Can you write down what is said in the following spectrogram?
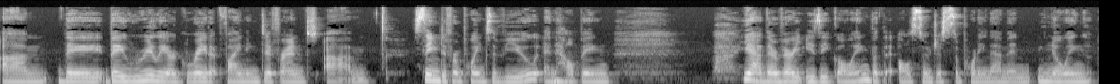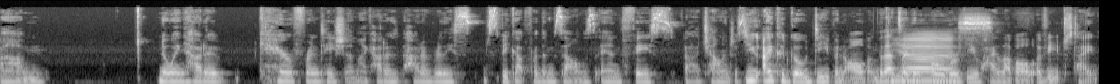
um, they, they really are great at finding different, um, seeing different points of view and mm-hmm. helping, yeah, they're very easygoing, but also just supporting them and knowing, um, knowing how to carefrontation, like how to how to really speak up for themselves and face uh, challenges. You, I could go deep into all of them, but that's yes. like an overview, high level of each type.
